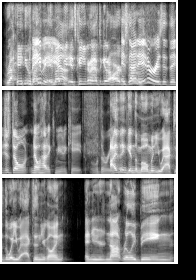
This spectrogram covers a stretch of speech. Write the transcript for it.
Right? Like, Maybe, it might yeah. be, it's you're gonna have to get a hard. Is that it, or is it they just don't know how to communicate with the reason? I think in the moment you acted the way you acted, and you're going, and you're not really being.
